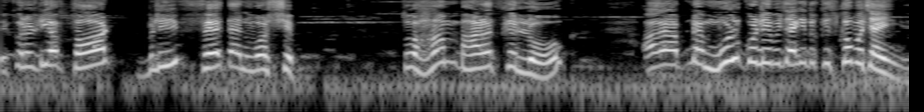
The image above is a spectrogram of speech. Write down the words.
equality of thought belief faith and worship तो हम भारत के लोग अगर अपने मुल्क को नहीं बचाएँगे तो किसको बचाएँगे?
